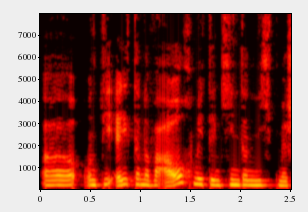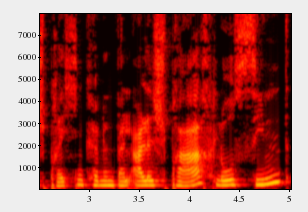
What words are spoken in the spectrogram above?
äh, und die Eltern aber auch mit den Kindern nicht mehr sprechen können, weil alle sprachlos sind,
